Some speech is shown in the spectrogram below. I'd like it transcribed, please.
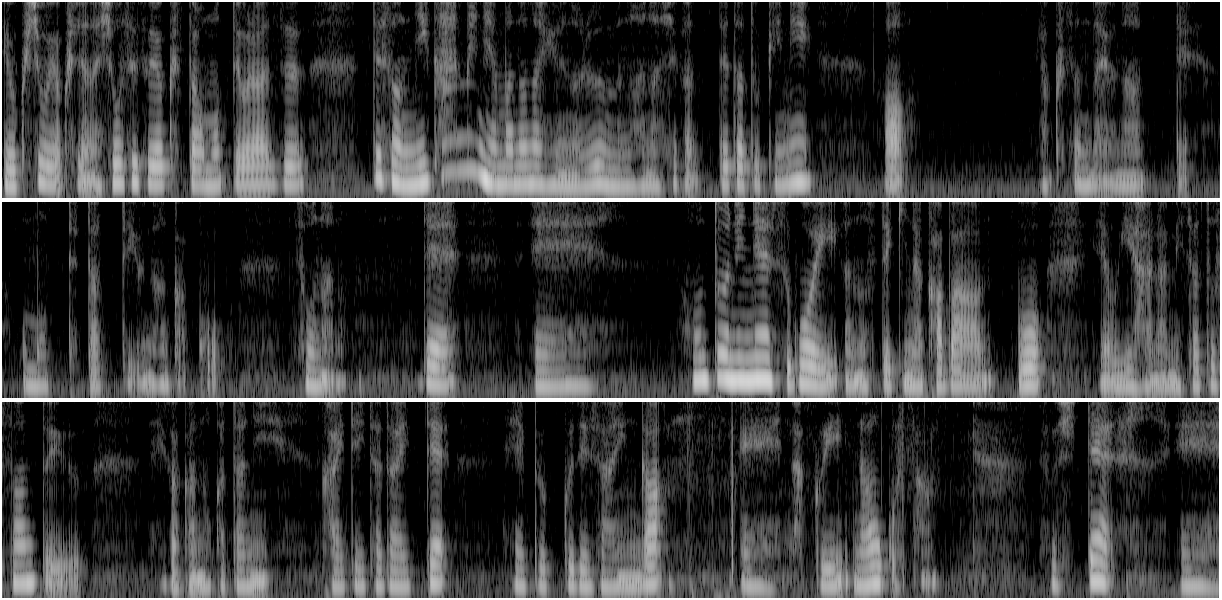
役所を訳すじゃない小説を訳すとは思っておらずでその2回目にエマ・ドナヒューのルームの話が出た時にあ訳すんだよなって思ってたっていうなんかこうそうなの。で、えー、本当にねすごいあの素敵なカバーを荻原美里さんという画家の方に書いていただいて、えー、ブックデザインが、えー、中井直子さんそして、えー、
